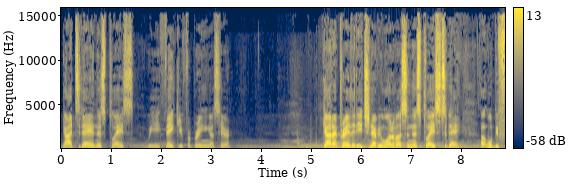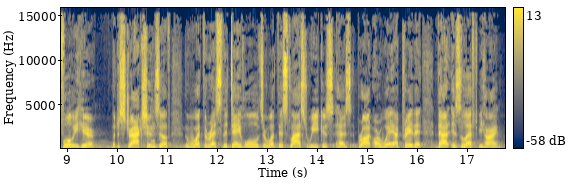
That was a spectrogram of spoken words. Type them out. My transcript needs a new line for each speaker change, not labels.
God, today in this place, we thank you for bringing us here. God, I pray that each and every one of us in this place today uh, will be fully here. The distractions of the, what the rest of the day holds or what this last week is, has brought our way, I pray that that is left behind.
